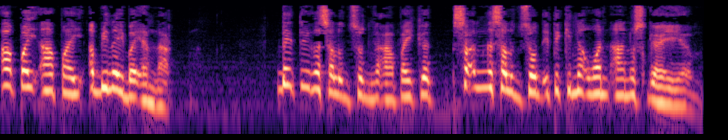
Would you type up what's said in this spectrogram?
apay-apay abinaybay anak. Dayto nga saludsod nga apay kat saan nga saludsod iti kinauan anos gayam.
